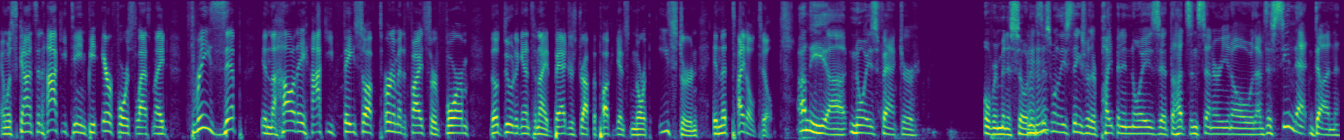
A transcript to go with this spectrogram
and Wisconsin hockey team beat Air Force last night 3 zip in the Holiday Hockey Face-Off Tournament at Fiserv Forum. They'll do it again tonight. Badgers drop the puck against Northeastern in the title tilt. On the uh, noise factor, over in Minnesota. Mm-hmm. Is this one of these things where they're piping in noise at the Hudson Center? You know, I've just seen that done.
